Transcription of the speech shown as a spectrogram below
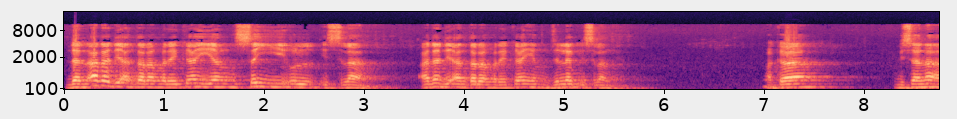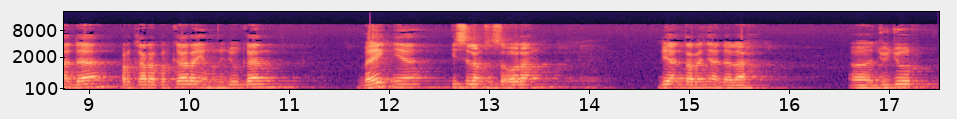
Dan ada di antara mereka yang sayyi'ul Islam. Ada di antara mereka yang jelek Islamnya. Maka di sana ada perkara-perkara yang menunjukkan baiknya Islam seseorang. Di antaranya adalah uh, jujur.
